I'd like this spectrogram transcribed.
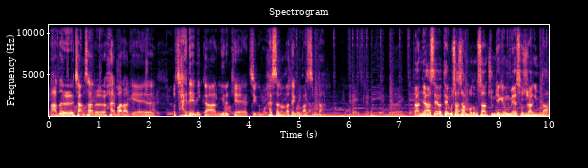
다들 장사를 활발하게 잘 되니까 이렇게 지금 활성화가 된 것 같습니다. 자, 안녕하세요. 대구 자산부동산 중개경매 서주장입니다.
